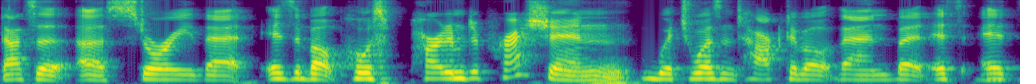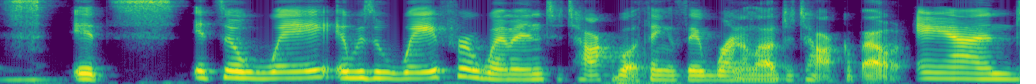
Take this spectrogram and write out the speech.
that's a, a story that is about postpartum depression which wasn't talked about then but it's it's it's it's a way it was a way for women to talk about things they weren't allowed to talk about. And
